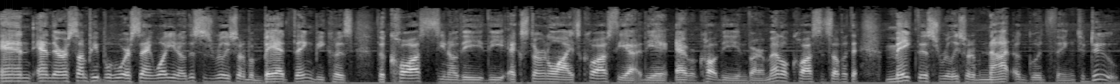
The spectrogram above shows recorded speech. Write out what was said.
And and there are some people who are saying, well, you know, this is really sort of a bad thing because the costs, you know, the, the externalized costs, the the agricul- the environmental costs and stuff like that, make this really sort of not a good thing to do.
